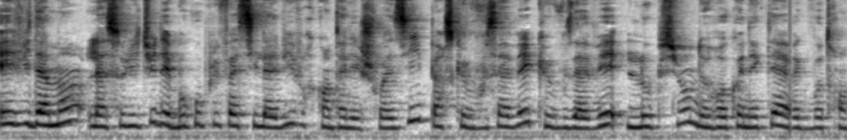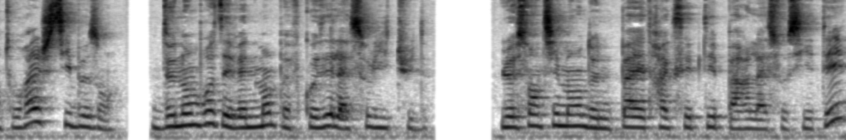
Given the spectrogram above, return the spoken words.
Évidemment, la solitude est beaucoup plus facile à vivre quand elle est choisie parce que vous savez que vous avez l'option de reconnecter avec votre entourage si besoin. De nombreux événements peuvent causer la solitude. Le sentiment de ne pas être accepté par la société,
